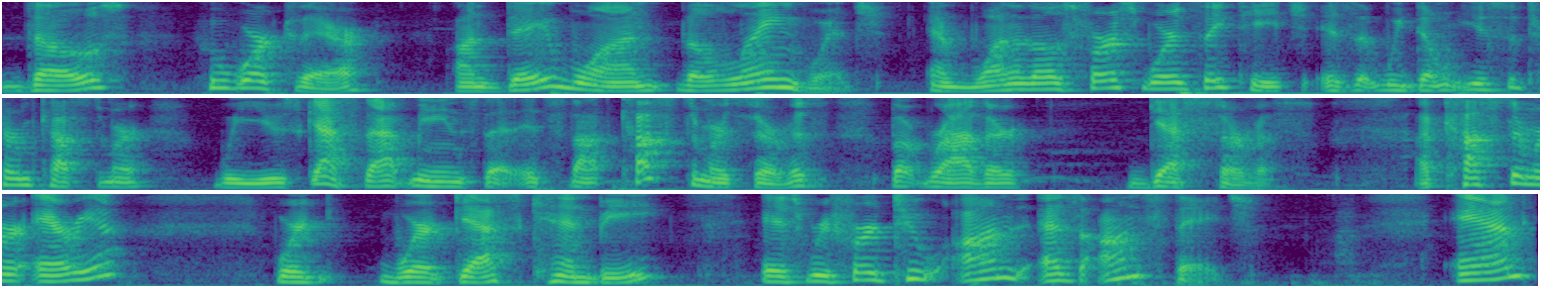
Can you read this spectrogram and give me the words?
those who work there on day one the language. And one of those first words they teach is that we don't use the term customer, we use guest. That means that it's not customer service, but rather guest service. A customer area where where guests can be is referred to on as on stage. And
